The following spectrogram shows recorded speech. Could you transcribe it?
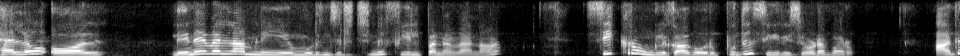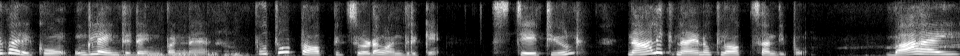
ஹலோ ஆல் நினைவெல்லாம் நீ முடிஞ்சிருச்சுன்னு ஃபீல் பண்ண வேணாம். சீக்கிரம் உங்களுக்காக ஒரு புது சீரீஸோட வரும். அது வரைக்கும் உங்களை என்டர்டெயின் பண்ண புது டாபிக்ஸோட வந்திருக்கேன். ஸ்டே டியூன் நாளைக்கு நைன் ஓ கிளாக் சந்திப்போம். பாய்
